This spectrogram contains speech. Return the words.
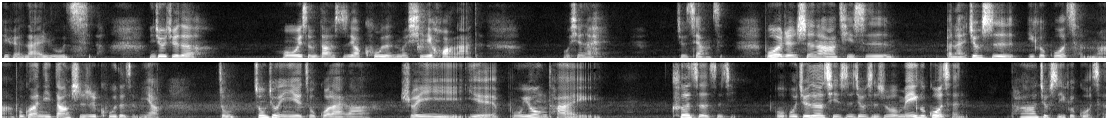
原来如此，你就觉得。我为什么当时要哭的那么稀里哗啦的？我现在就这样子。不过人生啊，其实本来就是一个过程嘛。不管你当时是哭的怎么样，终终究你也走过来啦。所以也不用太苛责自己。我我觉得其实就是说，每一个过程它就是一个过程。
